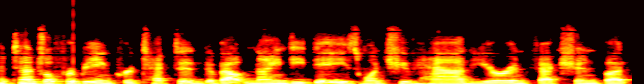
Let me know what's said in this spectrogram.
potential for being protected about 90 days once you've had your infection but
